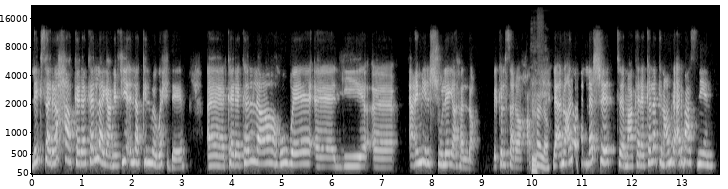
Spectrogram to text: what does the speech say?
ليك صراحة كراكلا يعني في إلا كلمة وحدة. آه كراكلا هو آه اللي آه عمل شو ليا هلأ بكل صراحة؟ حلو. لأنه أنا بلشت مع كراكلا كان عمري أربع سنين.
